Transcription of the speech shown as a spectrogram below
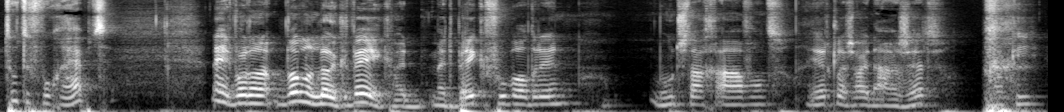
toe te voegen hebt. Nee, het wordt een, wel een leuke week. Met, met bekervoetbal erin. Woensdagavond. Heracles uit naar AZ. Hockey.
